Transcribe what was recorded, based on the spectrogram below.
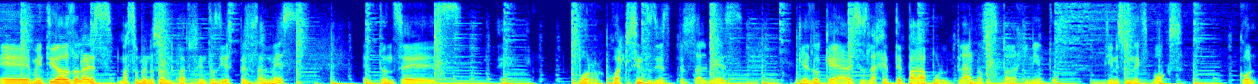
Eh, 22 dólares más o menos son 410 pesos al mes. Entonces, eh, por 410 pesos al mes, que es lo que a veces la gente paga por un plan, o pues paga 500, tienes un Xbox con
